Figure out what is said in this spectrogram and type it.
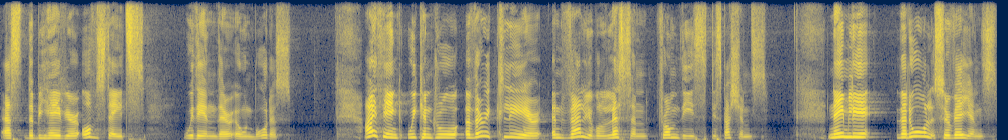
as the behavior of states within their own borders. I think we can draw a very clear and valuable lesson from these discussions, namely that all surveillance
